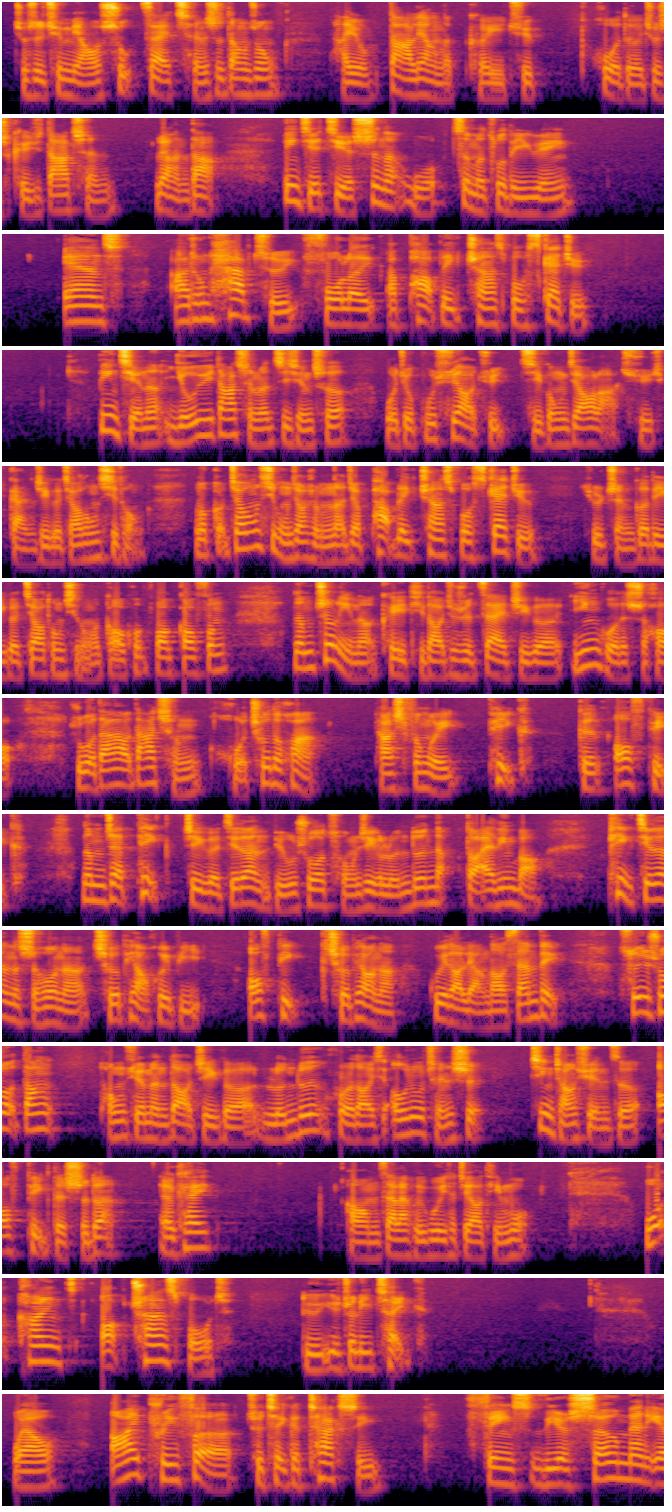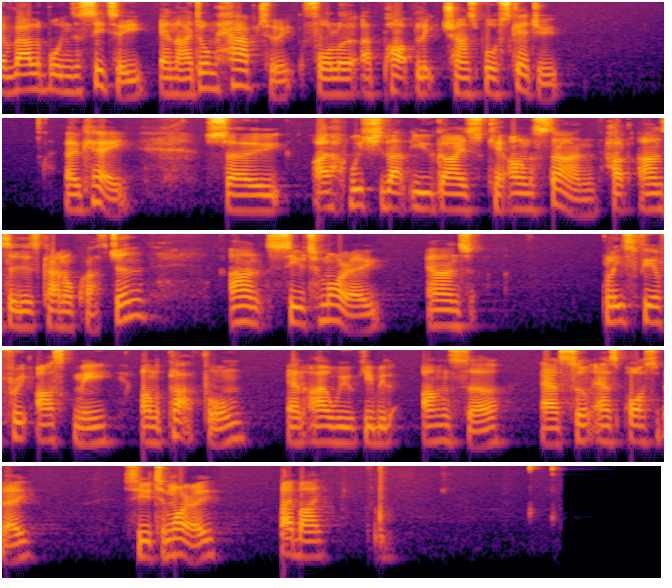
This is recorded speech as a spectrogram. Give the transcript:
就是去描述在城市当中它有大量的可以去获得，就是可以去搭乘量很大，并且解释呢我这么做的一个原因。And I don't have to follow a public transport schedule，并且呢，由于搭乘了计程车。我就不需要去挤公交了，去赶这个交通系统。那么交通系统叫什么呢？叫 public transport schedule，就是整个的一个交通系统的高高高峰。那么这里呢，可以提到，就是在这个英国的时候，如果大家要搭乘火车的话，它是分为 peak 跟 off peak。那么在 peak 这个阶段，比如说从这个伦敦到到爱丁堡，peak 阶段的时候呢，车票会比 off peak 车票呢贵到两到三倍。所以说当同学们到这个伦敦或者到一些欧洲城市，经常选择 off peak 的时段。OK，好，我们再来回顾一下这道题目。What kind of transport do you usually take? Well, I prefer to take a taxi since there are so many available in the city and I don't have to follow a public transport schedule. Okay, so I wish that you guys can understand how to answer this kind of question. And see you tomorrow. And please feel free to ask me on the platform, and I will give you the answer as soon as possible. See you tomorrow. Bye bye.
